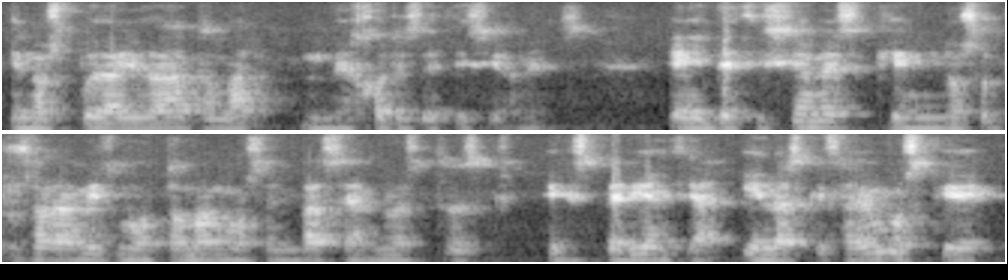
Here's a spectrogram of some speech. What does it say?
que nos puede ayudar a tomar mejores decisiones. Eh, decisiones que nosotros ahora mismo tomamos en base a nuestra experiencia y en las que sabemos que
